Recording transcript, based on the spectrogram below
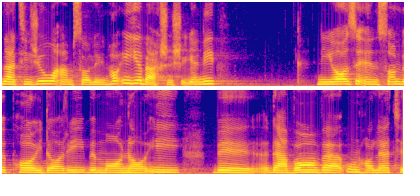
نتیجه و امثال اینها. این یه بخششه. یعنی نیاز انسان به پایداری به مانایی به دوام و اون حالت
